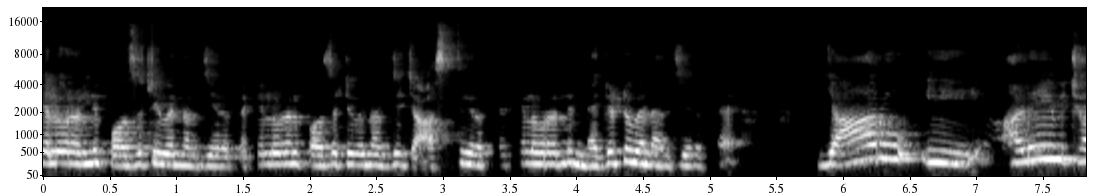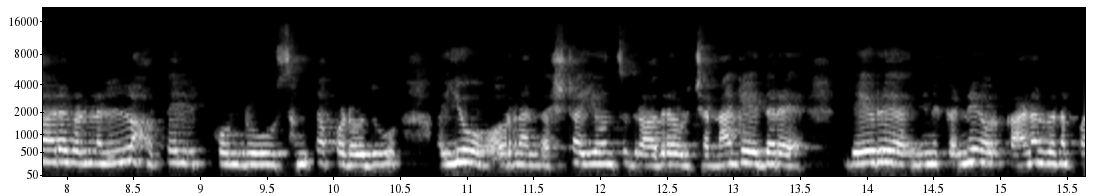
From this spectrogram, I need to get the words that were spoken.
ಕೆಲವರಲ್ಲಿ ಪಾಸಿಟಿವ್ ಎನರ್ಜಿ ಇರುತ್ತೆ, ಕೆಲವರಲ್ಲಿ ಪಾಸಿಟಿವ್ ಎನರ್ಜಿ ಜಾಸ್ತಿ ಇರುತ್ತೆ, ಕೆಲವರಲ್ಲಿ ನೆಗೆಟಿವ್ ಎನರ್ಜಿ ಇರುತ್ತೆ. ಯಾರು ಈ ಹಳೆ ವಿಚಾರಗಳನ್ನೆಲ್ಲ ಹೊಟ್ಟೆಲಿ ಇಟ್ಕೊಂಡು ಸಂಕಟ ಪಡೋದು ಅಯ್ಯೋ ಅವ್ರು ನನ್ಗೆ ಅಷ್ಟ ಅಯ್ಯೋ ಅನ್ಸಿದ್ರು, ಆದ್ರೆ ಅವ್ರು ಚೆನ್ನಾಗೇ ಇದಾರೆ, ದೇವ್ರೆ ನಿನ್ನ ಕಣ್ಣಿಗೆ ಅವ್ರು ಕಾಣಲ್ವೇನಪ್ಪ,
